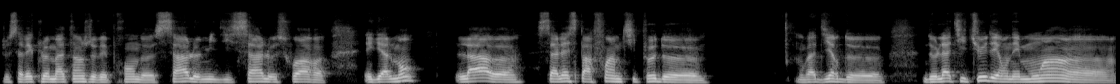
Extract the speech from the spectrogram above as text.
Je savais que le matin, je devais prendre ça, le midi ça, le soir euh, également. Là, euh, ça laisse parfois un petit peu de, on va dire, de, de latitude et on est moins, euh,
